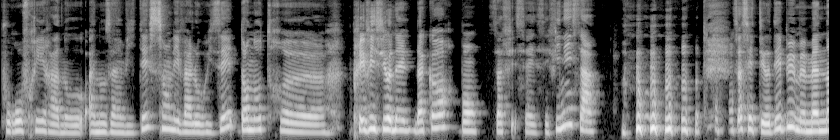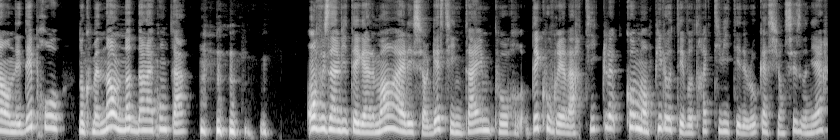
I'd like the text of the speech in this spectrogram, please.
pour offrir à nos, à nos invités sans les valoriser dans notre prévisionnel, d'accord? Bon, ça c'est fini ça. ça c'était au début, mais maintenant on est des pros. Donc maintenant, on le note dans la compta. on vous invite également à aller sur Guesting Time pour découvrir l'article Comment piloter votre activité de location saisonnière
